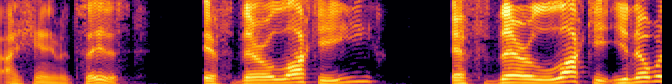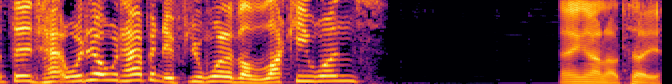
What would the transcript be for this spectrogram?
I can't even say this, if they're lucky, if they're lucky, you know what they'd ha- you know what happened if you're one of the lucky ones? Hang on, I'll tell you.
